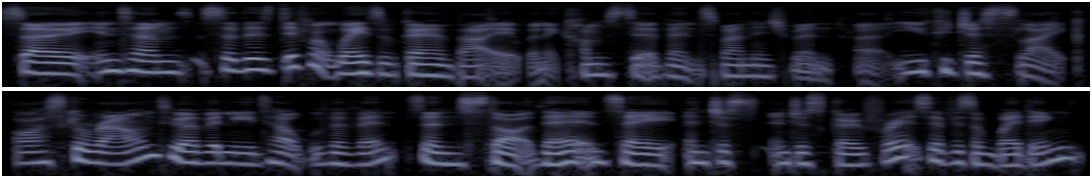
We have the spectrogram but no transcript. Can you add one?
so in terms, so there's different ways of going about it when it comes to events management. Uh, you could just like ask around whoever needs help with events and start there and say and just and just go for it. So if it's a wedding,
